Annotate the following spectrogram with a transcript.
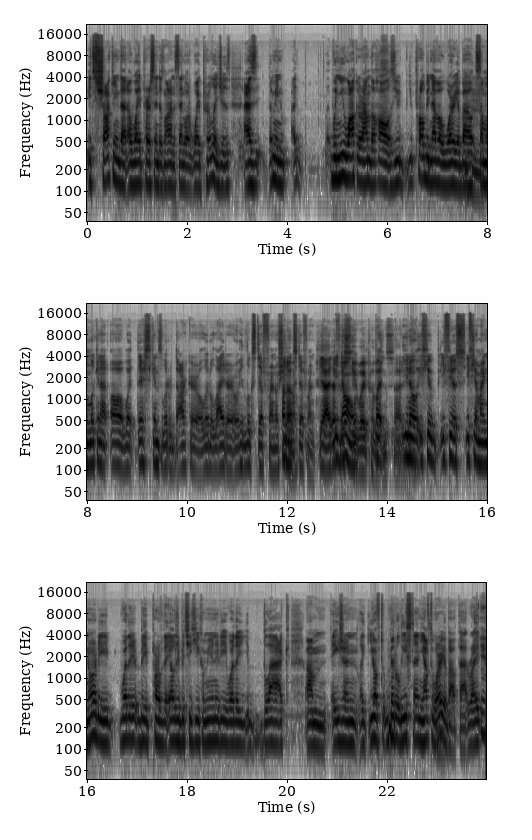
it's shocking that a white person does not understand what white privilege is. As I mean, I, when you walk around the halls, you you probably never worry about someone looking at oh, what their skin's a little darker or a little lighter, or he looks different, or she Oh, no. looks different. Yeah, I definitely see don't, white privilege But in society. you know, if you if you if you're a minority, whether it be part of the LGBTQ community, whether you're black, um, Asian, like you have to Middle Eastern, you have to worry about that, right? yeah.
